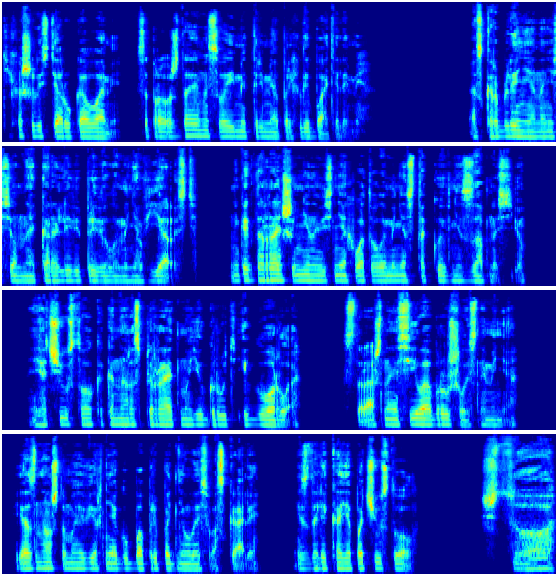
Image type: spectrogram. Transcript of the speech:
тихо шелестя рукавами, сопровождаемый своими тремя прихлебателями. Оскорбление, нанесенное королеве, привело меня в ярость. Никогда раньше ненависть не охватывала меня с такой внезапностью. Я чувствовал, как она распирает мою грудь и горло. Страшная сила обрушилась на меня. Я знал, что моя верхняя губа приподнялась в оскале. Издалека я почувствовал. «Что?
